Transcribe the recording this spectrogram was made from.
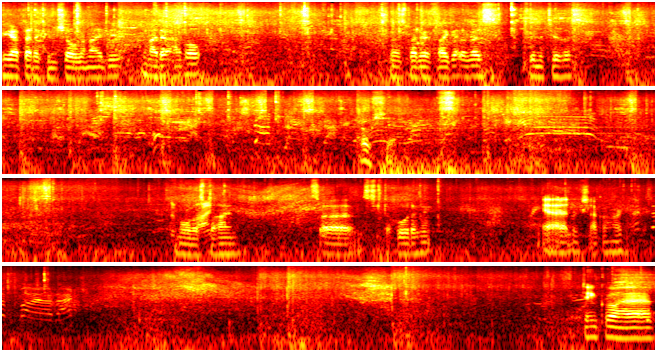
You got better control than I do, and I don't have ult. So it's better if I get the res between the two of us. Oh shit. More or less behind. So uh, it's just a horde, I think. Yeah, that looks like a heart. think we'll have.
